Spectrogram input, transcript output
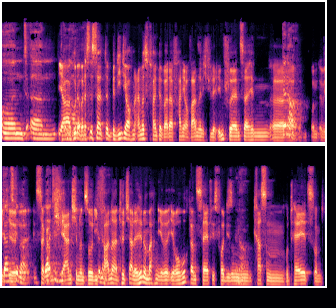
und ähm, ja, genau. gut, aber das ist halt bedient ja auch ein anderes Feindbild, weil da fahren ja auch wahnsinnig viele Influencer hin äh, genau. und, und irgendwelche genau. Instagram-Sternchen und so, die genau. fahren natürlich alle hin und machen ihre ihre Hochglanz-Selfies vor diesen genau. krassen Hotels und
